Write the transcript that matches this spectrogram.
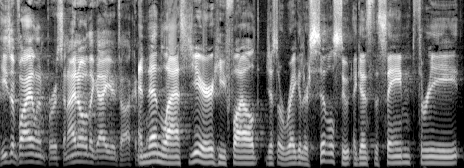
he's a violent person. I know the guy you're talking about. And about. then last year he filed just a regular civil suit against the same three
